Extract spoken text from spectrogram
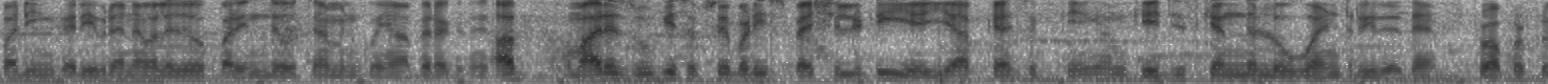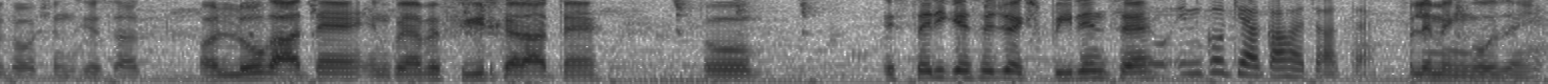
पानी करीब रहने वाले जो परिंदे होते हैं, हम इनको यहाँ पे रखते हैं। अब हमारे जू की सबसे बड़ी स्पेशलिटी यही है, आप कह सकती हैं कि हम केजेस के अंदर लोगों को एंट्री देते हैं प्रॉपर प्रिकॉशंस के साथ। और लोग आते हैं, इनको यहाँ पे फ़ीड कराते हैं तो इस तरीके से जो एक्सपीरियंस है तो इनको क्या कहा जाता है? फ्लेमिंगोज हैं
